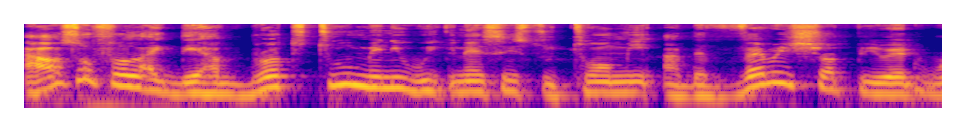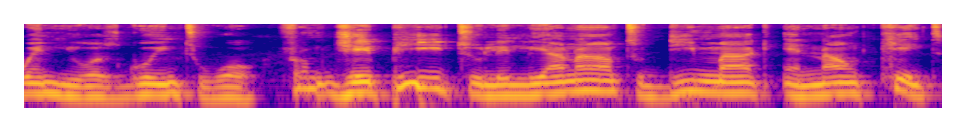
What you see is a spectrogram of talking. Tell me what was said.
I also feel like they have brought too many weaknesses to Tommy at the very short period when he was going to war. From JP to Liliana to D-Mac and now Kate,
